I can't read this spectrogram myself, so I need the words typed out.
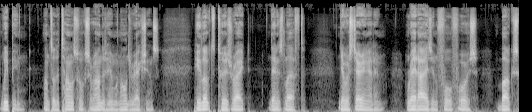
weeping, until the townsfolk surrounded him on all directions. He looked to his right, then his left. They were staring at him, red eyes in full force, bugs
